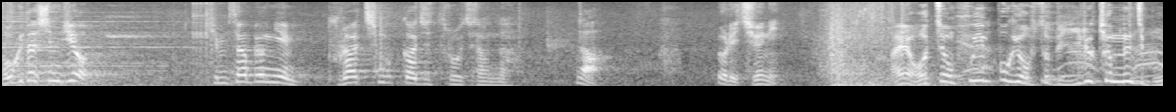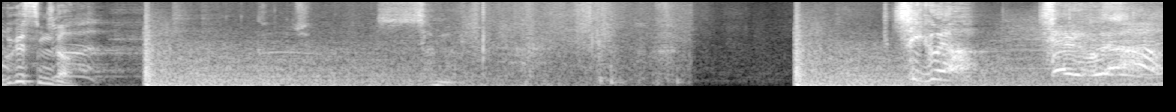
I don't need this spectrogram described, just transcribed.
거기다 심지어 김상병님 불알 친구까지 들어오질 않나? 어, 우리 준이. 아니 어쩜 후임복이 없어도 이렇게 없는지 모르겠습니다. 친구야, 친구야.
